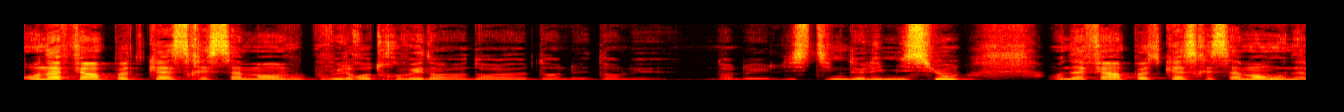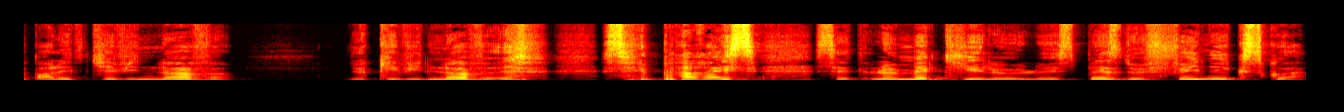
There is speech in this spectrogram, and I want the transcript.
on a fait un podcast récemment, vous pouvez le retrouver dans, dans, dans, le, dans le, listing de l'émission. On a fait un podcast récemment où on a parlé de Kevin Love. Kevin Love, c'est pareil, c'est le mec qui est l'espèce de phénix, quoi.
